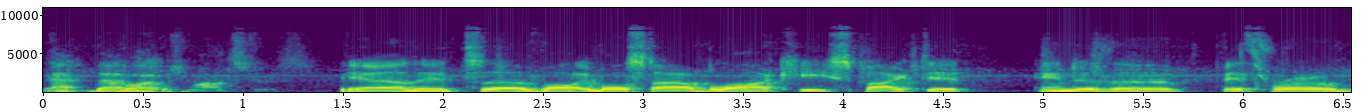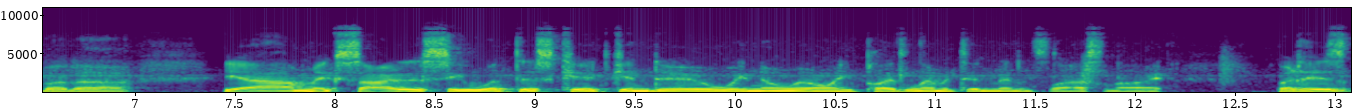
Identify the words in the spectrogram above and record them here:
That that block was monstrous. Yeah, it's a volleyball style block. He spiked it into the fifth row, but uh, yeah, I'm excited to see what this kid can do. We know he only played limited minutes last night, but his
